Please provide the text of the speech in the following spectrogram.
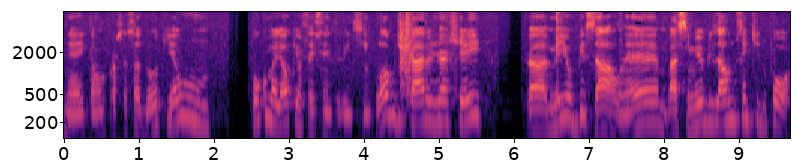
né? Então, um processador que é um pouco melhor que um 625. Logo de cara, eu já achei uh, meio bizarro, né? Assim, meio bizarro no sentido, pô,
